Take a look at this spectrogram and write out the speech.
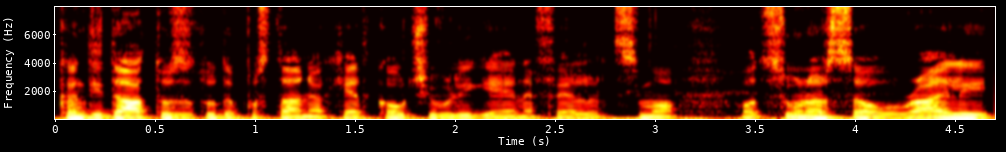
kandidatov za to, da postanejo head coachi v lige NFL, recimo od Sunarsov, Riley.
